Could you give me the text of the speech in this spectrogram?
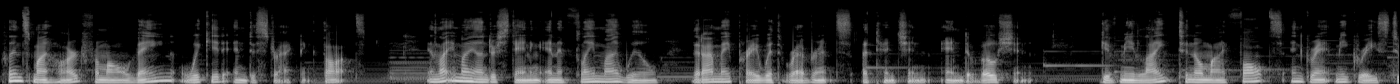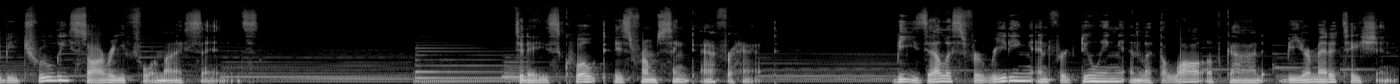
Cleanse my heart from all vain, wicked, and distracting thoughts enlighten my understanding, and inflame my will, that I may pray with reverence, attention, and devotion. Give me light to know my faults, and grant me grace to be truly sorry for my sins. Today's quote is from Saint Aphrahat. Be zealous for reading and for doing, and let the law of God be your meditation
